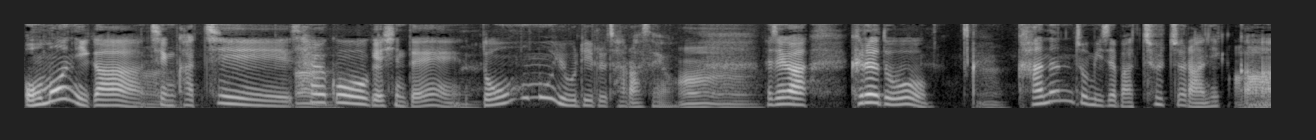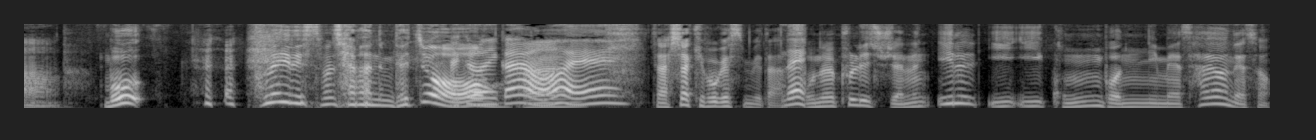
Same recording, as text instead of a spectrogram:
어머니가 아. 지금 같이 아. 살고 계신데 네. 너무 요리를 잘하세요. 아, 아. 제가 그래도 네. 간은 좀 이제 맞출 줄 아니까. 아. 뭐 플레이리스트만 잘 만들면 됐죠. 아, 그러니까요. 네. 자, 시작해 보겠습니다. 네. 오늘 플리 주제는 1220번님의 사연에서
